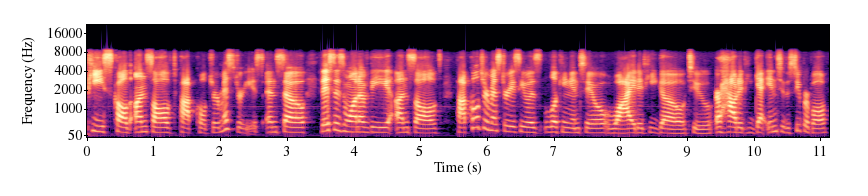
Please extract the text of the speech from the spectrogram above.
piece called unsolved pop culture mysteries. And so this is one of the unsolved pop culture mysteries he was looking into. Why did he go to or how did he get into the super bowl?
